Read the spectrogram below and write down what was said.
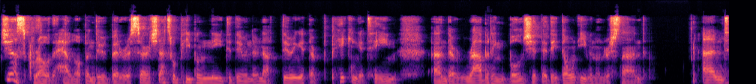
Just grow the hell up and do a bit of research. That's what people need to do, and they're not doing it. They're picking a team and they're rabbiting bullshit that they don't even understand. And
